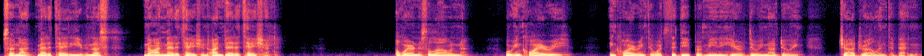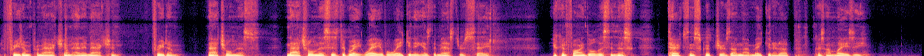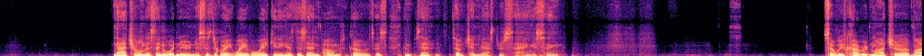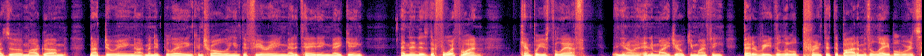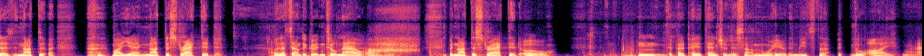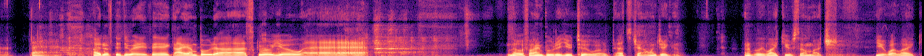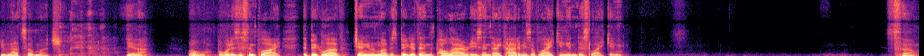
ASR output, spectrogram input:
So, not meditating, even thus, non meditation, unmeditation, awareness alone, or inquiry, inquiring to what's the deeper meaning here of doing, not doing. Jadrel in Tibetan, freedom from action and inaction, freedom, naturalness. Naturalness is the great way of awakening, as the masters say. You can find all this in this text and scriptures. I'm not making it up because I'm lazy. Naturalness and ordinariness is the great way of awakening, as the Zen poem goes, as the Zen Dzogchen masters sang, sing. So we've covered macha, maza, magam, not doing, not manipulating, controlling, interfering, meditating, making. And then there's the fourth one. Khenpo used to laugh, you know, and in my joke, you might think, better read the little print at the bottom of the label where it says, not the, my yang, not distracted. Oh, that sounded good until now. Ah, but not distracted. Oh. Hmm, better pay attention. There's something more here than meets the little eye. I don't have to do anything. I am Buddha. Screw you. No, if I'm Buddha, you too. Well, that's challenging. I don't really like you so much. You I like, you not so much. Yeah. Oh, but what does this imply? The big love, genuine love, is bigger than the polarities and dichotomies of liking and disliking. So,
